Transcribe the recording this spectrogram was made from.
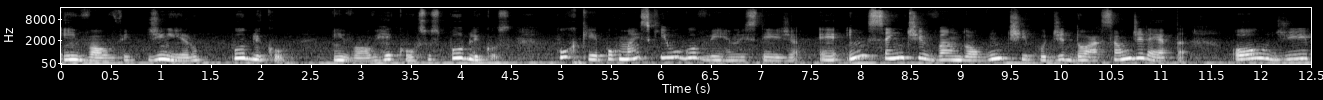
envolve dinheiro público, envolve recursos públicos. Porque, por mais que o governo esteja é, incentivando algum tipo de doação direta ou de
